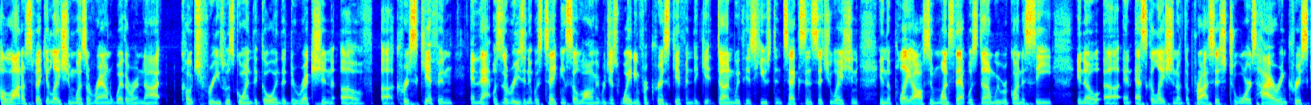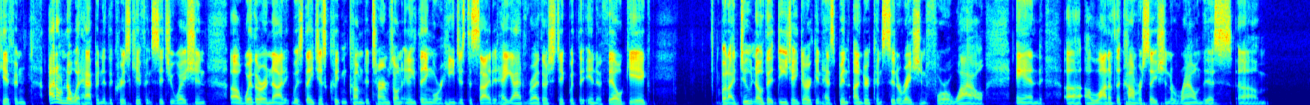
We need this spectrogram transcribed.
a lot of speculation was around whether or not Coach Freeze was going to go in the direction of uh, Chris Kiffin, and that was the reason it was taking so long. They were just waiting for Chris Kiffin to get done with his Houston Texans situation in the playoffs, and once that was done, we were going to see, you know, uh, an escalation of the process towards hiring Chris Kiffin. I don't know what happened in the Chris Kiffin situation, uh, whether or not it was they just couldn't come to terms on anything, or he just decided, hey, I'd rather stick with the NFL gig but I do know that DJ Durkin has been under consideration for a while, and uh, a lot of the conversation around this um,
